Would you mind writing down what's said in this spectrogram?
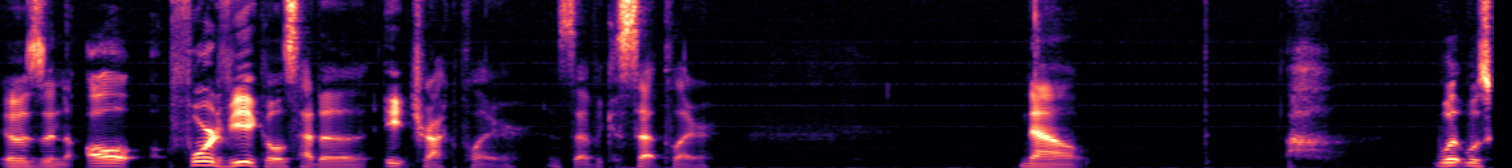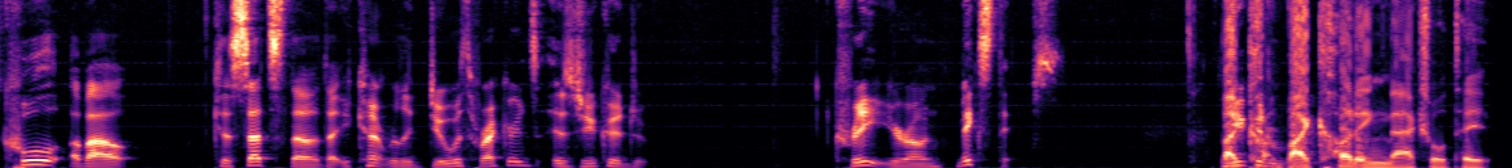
it was an all Ford vehicles had a 8 track player instead of a cassette player. Now what was cool about cassettes though that you couldn't really do with records is you could create your own mixtapes By, you cu- could- by cutting the actual tape.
